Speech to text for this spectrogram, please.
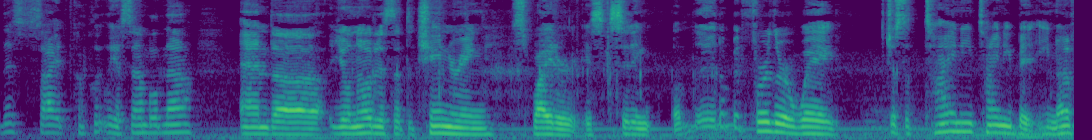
this side completely assembled now and uh, you'll notice that the chainring spider is sitting a little bit further away just a tiny tiny bit enough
